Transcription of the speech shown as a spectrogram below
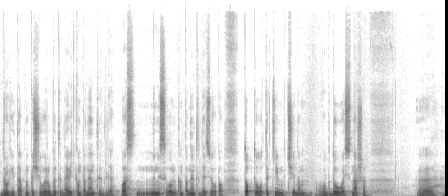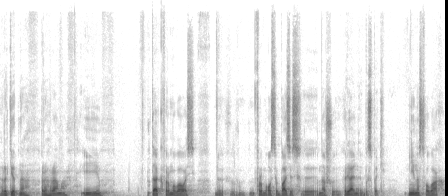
Другий етап ми почали робити навіть компоненти для власними силами компоненти для цього палива. Тобто, от таким чином вибудовувалась наша е, ракетна програма, і так формувалась, е, формувався базис е, нашої реальної безпеки. не на словах,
